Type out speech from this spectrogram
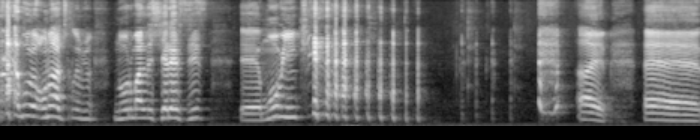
bu onu açıklıyorum. Normalde şerefsiz, e, mobbing. Hayır. Ee,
